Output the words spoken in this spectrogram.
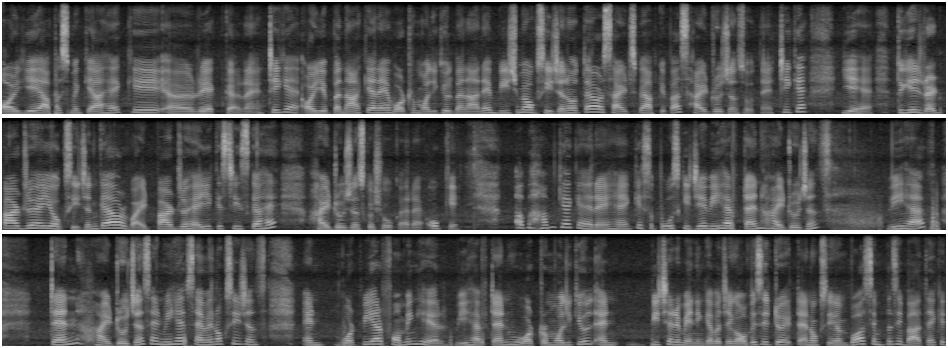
और ये आपस में क्या है कि रिएक्ट कर रहे हैं, ठीक है? और ये बना क्या रहे हैं? वाटर मॉलिक्यूल बना रहे हैं। बीच में ऑक्सीजन होता है और साइड्स पे आपके पास हाइड्रोजन्स होते हैं, ठीक है? ये है। तो ये रेड पार्ट जो है ये ऑक्सीजन का है और वाइट पार्ट जो है ये किस चीज़ का है? हाइड्रोजन्स को शो कर रहा है। ओके अब हम क्या कह रहे हैं कि सपोज़ कीजिए we have ten hydrogens we have 10 hydrogens and we have 7 oxygens. And what we are forming here, we have 10 water molecule and पीछे रिमेनिंग क्या बचेगा? ऑब्वियसली तो टेन ऑक्सीजन बहुत सिंपल सी बात है कि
